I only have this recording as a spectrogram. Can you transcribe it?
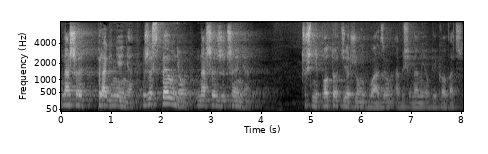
nasze pragnienia, że spełnią nasze życzenia. Czyż nie po to dzierżą władzę, aby się nami opiekować,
